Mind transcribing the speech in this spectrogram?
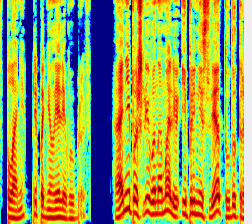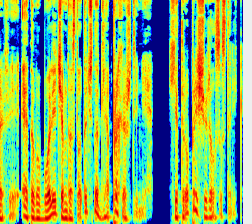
В плане приподнял я левую бровь. Они пошли в аномалию и принесли оттуда трофей. Этого более чем достаточно для прохождения. Хитро прищурился старик.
